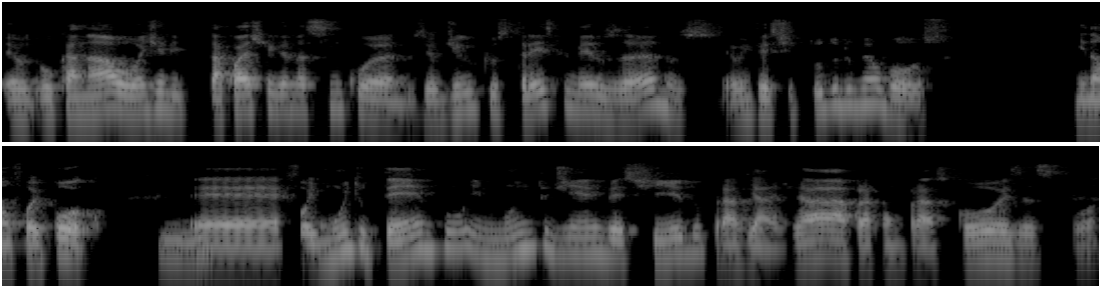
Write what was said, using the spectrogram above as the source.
eu, o canal hoje ele está quase chegando a cinco anos. Eu digo que os três primeiros anos eu investi tudo do meu bolso e não foi pouco. Uhum. É, foi muito tempo e muito dinheiro investido para viajar, para comprar as coisas. Pô,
